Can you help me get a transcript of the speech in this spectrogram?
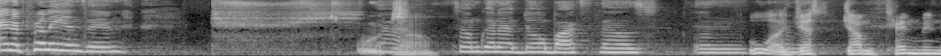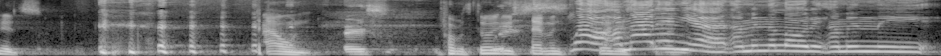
And Aprillian's in. Wow. So I'm gonna dual box those. And Ooh, I just jumped 10 minutes down First, from 37 to well, I'm not in yet. I'm in the loading. I'm in the.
